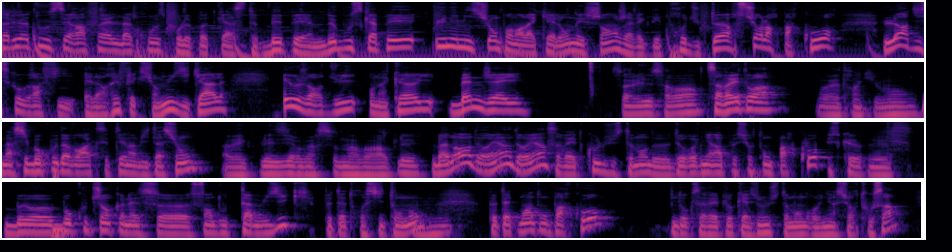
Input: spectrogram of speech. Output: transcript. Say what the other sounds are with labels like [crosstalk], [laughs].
Salut à tous, c'est Raphaël Dacruz pour le podcast BPM de Bouscapé, une émission pendant laquelle on échange avec des producteurs sur leur parcours, leur discographie et leur réflexion musicale. Et aujourd'hui, on accueille Ben Jay. Salut, ça va? Ça va et toi? Ouais, tranquillement. Merci beaucoup d'avoir accepté l'invitation. Avec plaisir, merci de m'avoir appelé. Bah non, de rien, de rien, ça va être cool justement de, de revenir un peu sur ton parcours, puisque Yes. be- beaucoup de gens connaissent euh, sans doute ta musique, peut-être aussi ton nom, Mhm. peut-être moins ton parcours. Donc ça va être l'occasion justement de revenir sur tout ça.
